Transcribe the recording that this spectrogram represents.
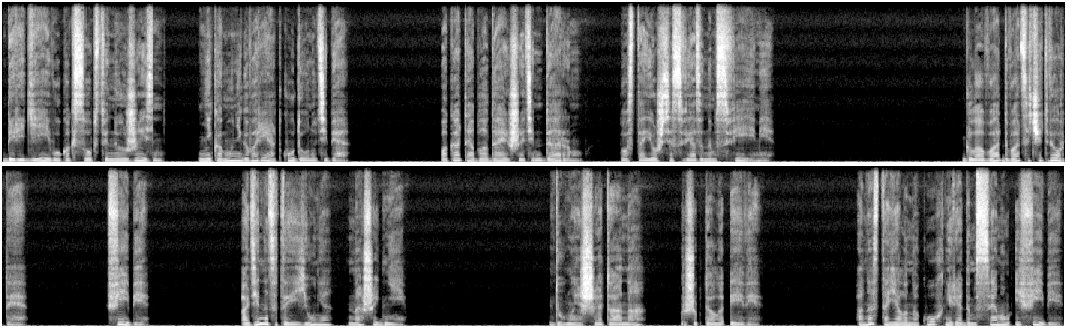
Береги его как собственную жизнь. Никому не говори, откуда он у тебя. Пока ты обладаешь этим даром, то остаешься связанным с феями. Глава 24. Фиби. 11 июня. Наши дни. «Думаешь, это она?» — прошептала Эви. Она стояла на кухне рядом с Сэмом и Фиби.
